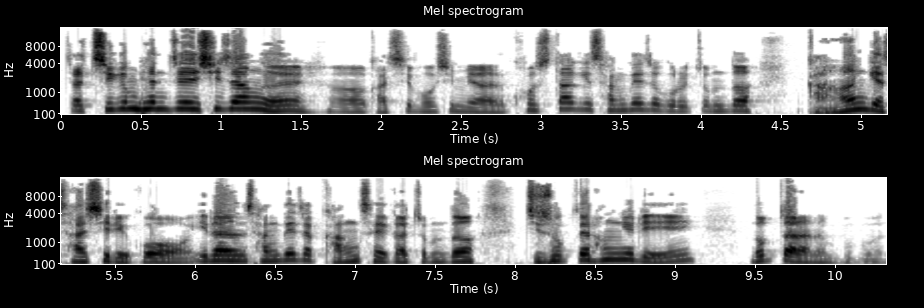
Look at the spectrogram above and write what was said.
자, 지금 현재 시장을 어, 같이 보시면 코스닥이 상대적으로 좀 더 강한 게 사실이고 이런 상대적 강세가 좀 더 지속될 확률이 높다라는 부분.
